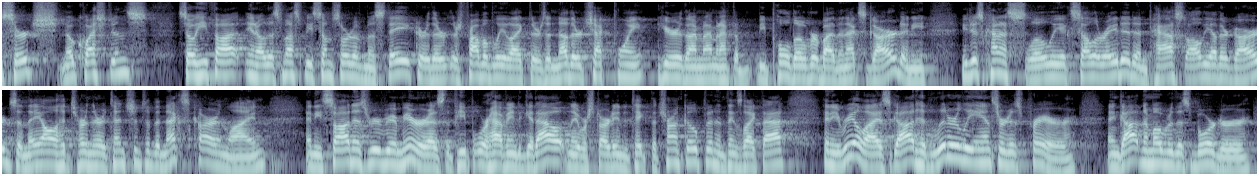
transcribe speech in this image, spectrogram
search, no questions. So he thought, you know, this must be some sort of mistake, or there, there's probably like there's another checkpoint here that I'm, I'm going to have to be pulled over by the next guard. And he, he just kind of slowly accelerated and passed all the other guards, and they all had turned their attention to the next car in line and he saw in his rearview mirror as the people were having to get out and they were starting to take the trunk open and things like that. And he realized God had literally answered his prayer and gotten him over this border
